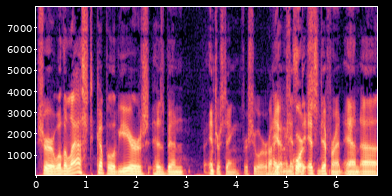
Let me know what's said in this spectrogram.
Sure. Well, the last couple of years has been interesting for sure, right? Yeah, I mean, of it's, course. it's different. And uh,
